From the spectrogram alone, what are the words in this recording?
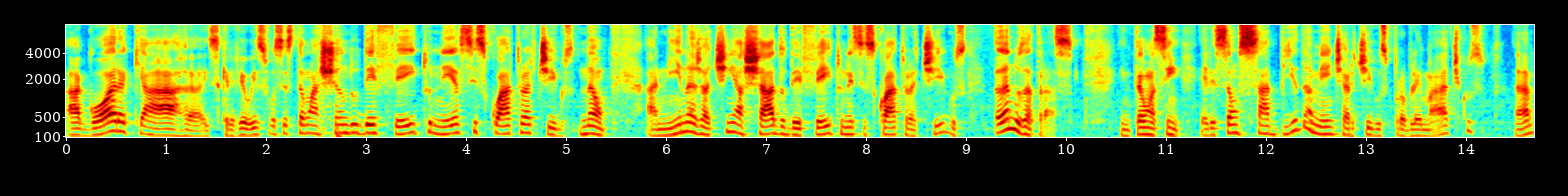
agora que a Arra escreveu isso, vocês estão achando defeito nesses quatro artigos. Não, a Nina já tinha achado defeito nesses quatro artigos anos atrás. Então, assim, eles são sabidamente artigos problemáticos, Tá?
